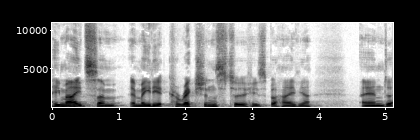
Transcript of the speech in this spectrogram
he made some immediate corrections to his behaviour, and, uh,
